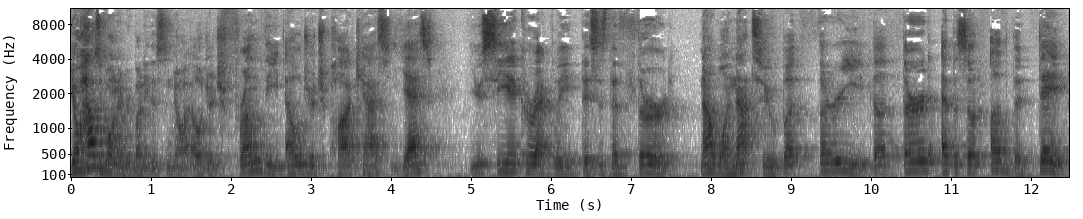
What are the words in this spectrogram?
Yo, how's it going, everybody? This is Noah Eldredge from the Eldredge Podcast. Yes, you see it correctly. This is the third, not one, not two, but three, the third episode of the day.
